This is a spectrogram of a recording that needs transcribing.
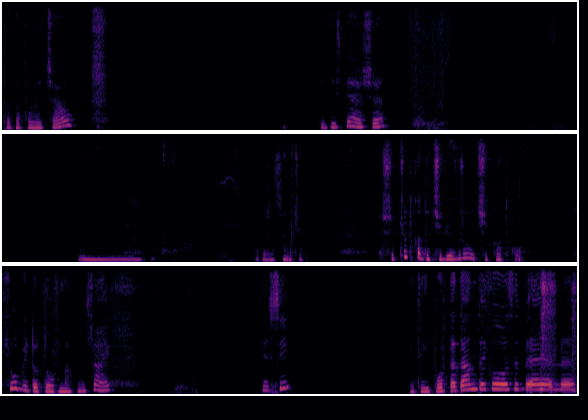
tata poleciał. Ti dispiace? Mm. Także Samciu szybciutko do ciebie wróci, kotku. Subito torna, lo sai? Eh sì. E ti porta tante cose belle.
